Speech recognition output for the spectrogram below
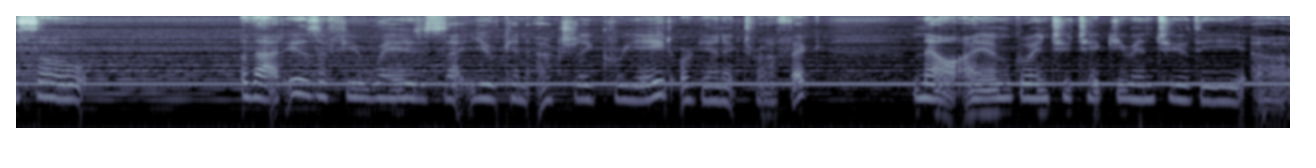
So that is a few ways that you can actually create organic traffic. Now I am going to take you into the uh,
